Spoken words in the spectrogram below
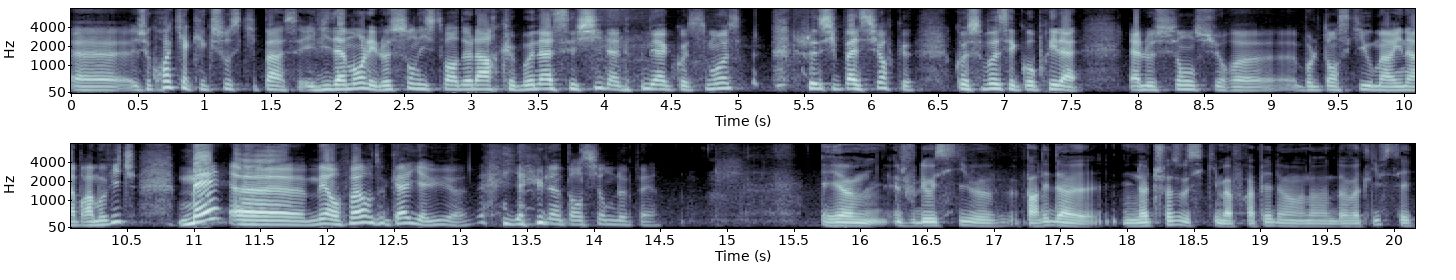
euh, je crois qu'il y a quelque chose qui passe. Évidemment, les leçons d'histoire de l'art que Mona Sechin a donné à Cosmos, je ne suis pas sûr que Cosmos ait compris la, leçon sur euh, Boltanski ou Marina Abramovic. Mais, mais enfin, en tout cas, il y a eu, l'intention de le faire. Et je voulais aussi parler d'une autre chose aussi qui m'a frappé dans, dans, votre livre. C'est,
